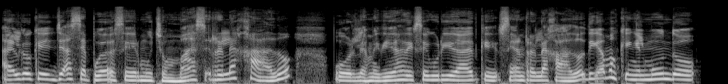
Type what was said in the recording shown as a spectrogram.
Algo que ya se puede hacer mucho más relajado por las medidas de seguridad que se han relajado. Digamos que en el mundo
